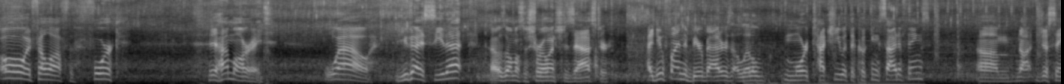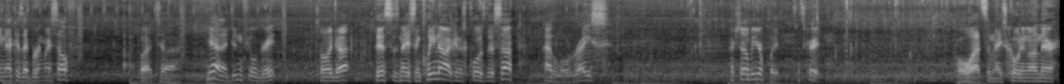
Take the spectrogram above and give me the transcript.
Oh, it fell off the fork. Yeah, I'm all right. Wow, did you guys see that? That was almost a shoreline disaster. I do find the beer batters a little more touchy with the cooking side of things. Um, not just saying that because I burnt myself, but uh, yeah, that didn't feel great. That's all I got. This is nice and clean now. I can just close this up, add a little rice. Actually, that'll be your plate. That's great. Oh, that's some nice coating on there.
